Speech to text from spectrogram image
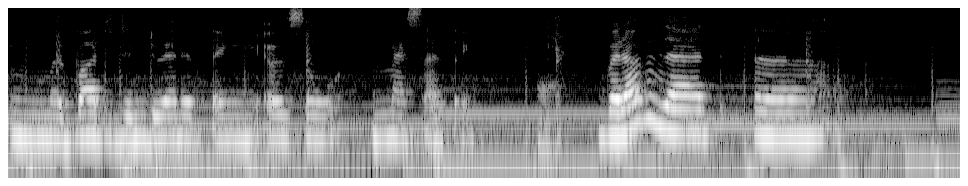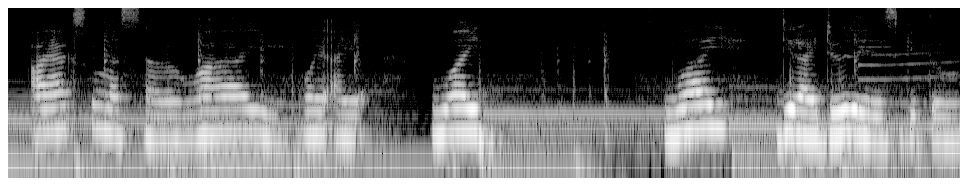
mm, my body didn't do anything it was so mess i think but after that uh, i asked myself why why i why why did i do this gitu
